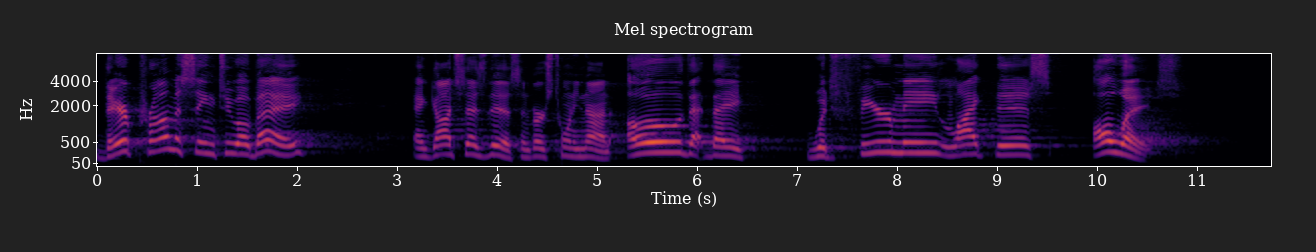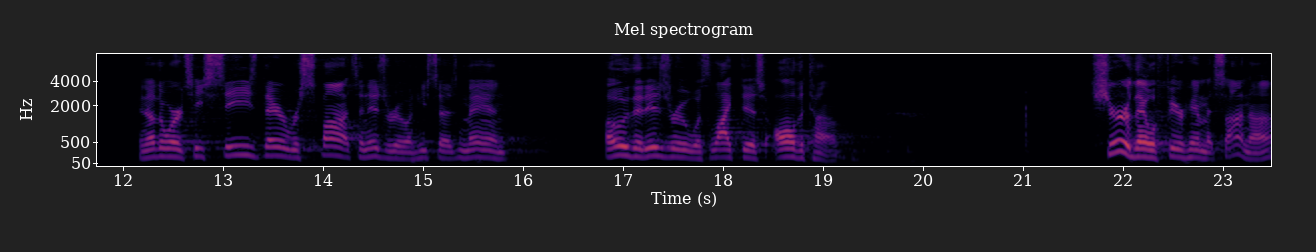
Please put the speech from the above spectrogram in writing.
They're promising to obey, and God says this in verse 29 Oh, that they would fear me like this always. In other words, he sees their response in Israel and he says, Man, oh, that Israel was like this all the time. Sure, they will fear him at Sinai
